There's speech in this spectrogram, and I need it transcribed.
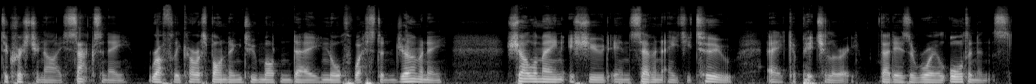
to Christianize Saxony, roughly corresponding to modern day northwestern Germany, Charlemagne issued in 782 a capitulary, that is, a royal ordinance,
